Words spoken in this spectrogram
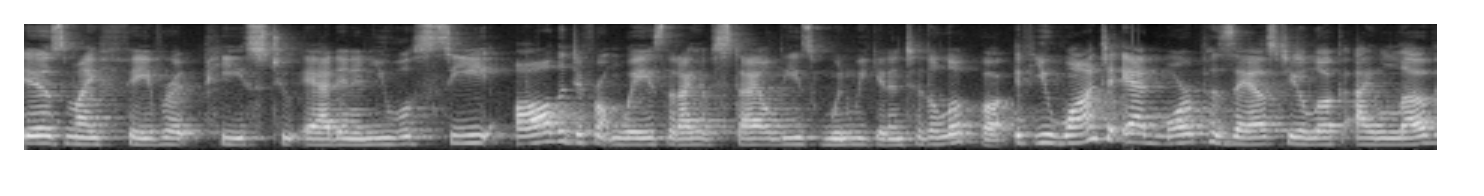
is my favorite piece to add in and you will see all the different ways that I have styled these when we get into the lookbook. If you want to add more pizzazz to your look, I love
